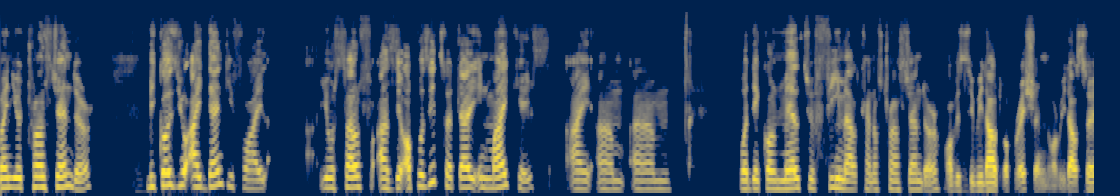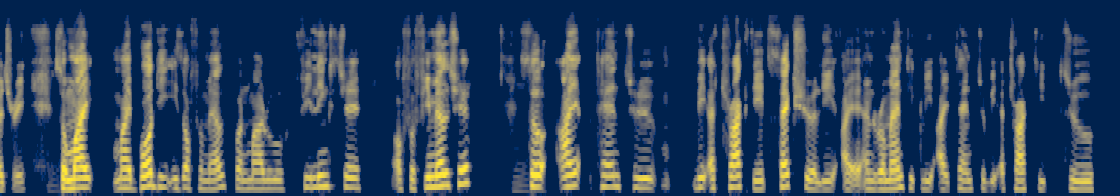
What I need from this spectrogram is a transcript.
when you're transgender, because you identify yourself as the opposite. So that in my case, I am um what they call male to female kind of transgender, obviously mm. without operation or without surgery. Mm. So my my body is of a male, but my feelings che of a female che. Mm. So I tend to be attracted sexually I, and romantically. I tend to be attracted to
